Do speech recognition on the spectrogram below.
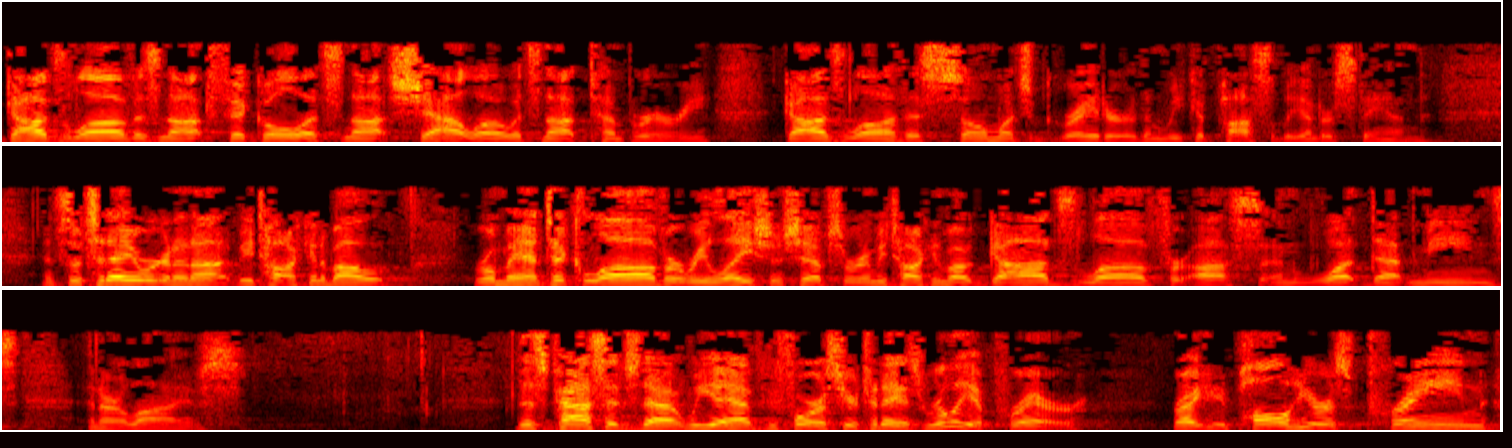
God's love is not fickle, it's not shallow, it's not temporary. God's love is so much greater than we could possibly understand. And so today we're going to not be talking about romantic love or relationships. We're going to be talking about God's love for us and what that means in our lives. This passage that we have before us here today is really a prayer. Right? Paul here is praying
